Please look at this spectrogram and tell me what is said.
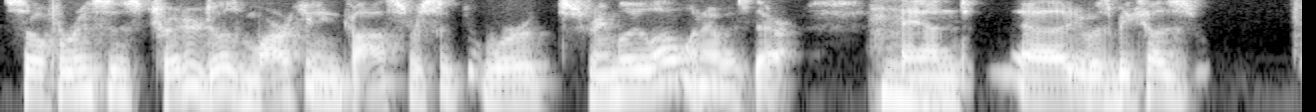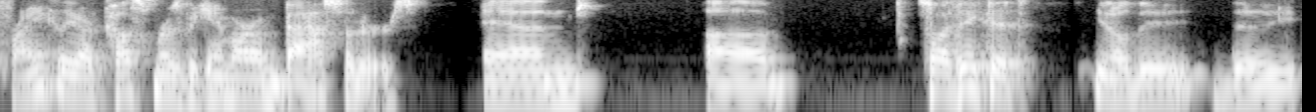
So, for instance, Trader Joe's marketing costs were, were extremely low when I was there. Mm-hmm. And uh, it was because frankly, our customers became our ambassadors. And uh, so I think that you know the the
